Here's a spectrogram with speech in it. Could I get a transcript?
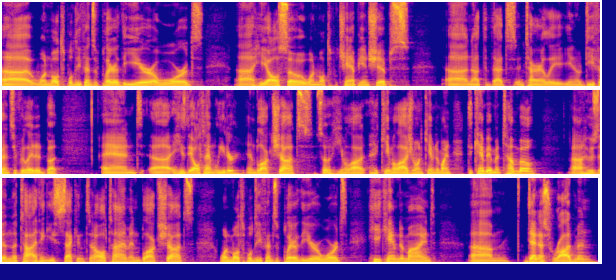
uh, won multiple Defensive Player of the Year awards. Uh, he also won multiple championships. Uh, not that that's entirely you know defensive related, but and uh, he's the all-time leader in blocked shots. So Hakeem, Olajuwon came to mind. Dikembe Mutombo uh, who's in the top. I think he's second to all time in block shots. Won multiple Defensive Player of the Year awards. He came to mind. Um, Dennis Rodman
